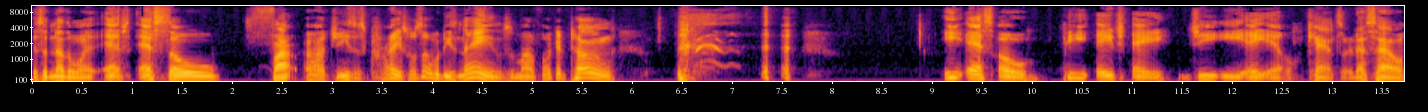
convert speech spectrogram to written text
it's another one. S S O. Oh, Jesus Christ! What's up with these names? My fucking tongue. E S O P H A G E A L. Cancer. That's how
